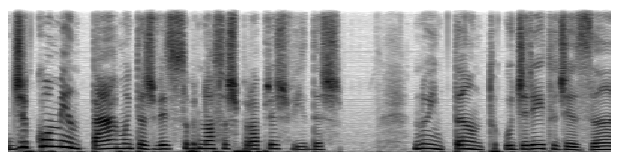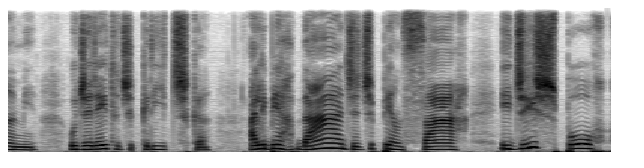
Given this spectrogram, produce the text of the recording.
de comentar muitas vezes sobre nossas próprias vidas. No entanto, o direito de exame, o direito de crítica, a liberdade de pensar e de expor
